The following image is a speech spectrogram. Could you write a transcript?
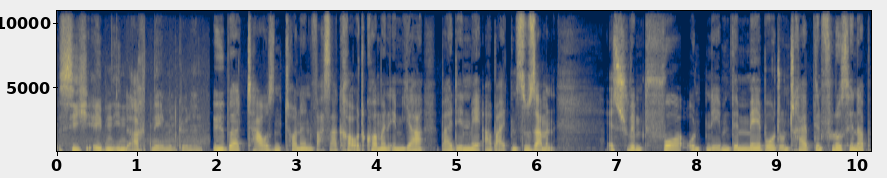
sich eben in Acht nehmen können. Über 1000 Tonnen Wasserkraut kommen im Jahr bei den Mäharbeiten zusammen. Es schwimmt vor und neben dem Mähboot und treibt den Fluss hinab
